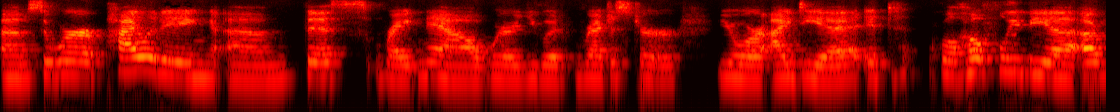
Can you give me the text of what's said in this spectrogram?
Um, so we're piloting um, this right now where you would register your idea. It will hopefully be a, a,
